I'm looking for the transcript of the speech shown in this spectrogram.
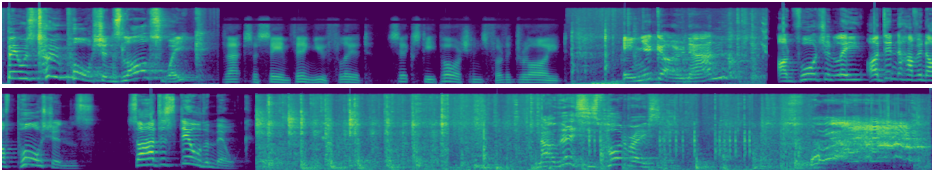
But it was two portions last week. That's the same thing you flid. 60 portions for the droid. In you go, Nan. Unfortunately, I didn't have enough portions, so I had to steal the milk. Now this is pod racing. Ah!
